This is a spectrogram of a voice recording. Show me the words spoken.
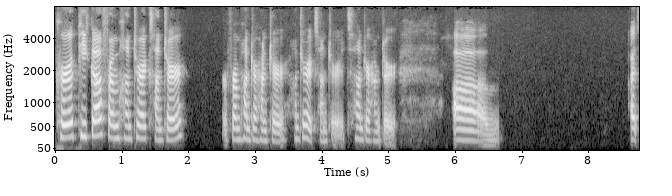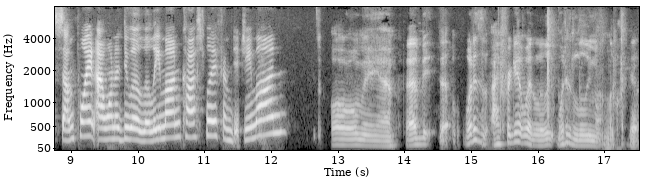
Kurapika from Hunter x Hunter. Or from Hunter Hunter. Hunter x Hunter. It's Hunter Hunter. Um, at some point, I want to do a Lilymon cosplay from Digimon. Oh man, that'd be what is I forget what Lily, what does Lilymon look like?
